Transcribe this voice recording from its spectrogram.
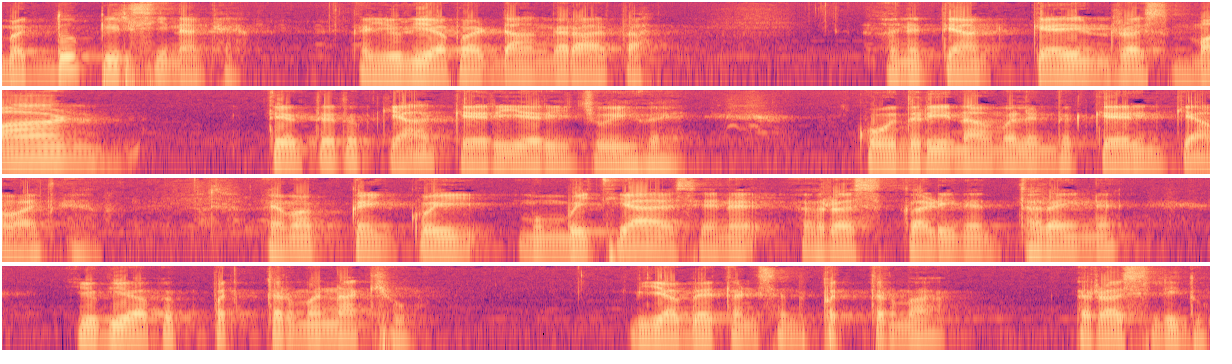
બધું પીરસી નાખે. કે યોગી આપા ડાંગરા હતા. અને ત્યાં કેરીનો રસ માંડ તે વખતે તો ક્યાં કેરી એરી જોઈ હોય? કોદરી ના મળે તો કેરીની ક્યાં વાત કરે? એમાં કંઈક કોઈ મુંબઈથી આવ્યા છે એને રસ કાઢીને ધરાઈને યોગી આપે પથ્થરમાં નાખ્યું. બીજા બે ત્રણ સંત પથ્થરમાં રસ લીધું.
